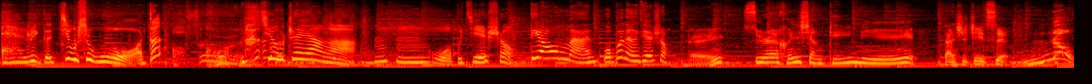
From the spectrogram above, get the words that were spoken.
，Eric 的就是我的。就这样啊？嗯哼，我不接受。刁蛮，我不能接受。哎，虽然很想给你，但是这次 no。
